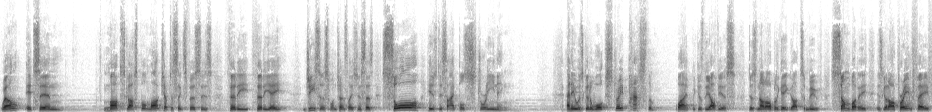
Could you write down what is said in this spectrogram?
well, it's in Mark's Gospel, Mark chapter 6, verses 30, 38. Jesus, one translation says, saw his disciples straining, and he was going to walk straight past them. Why? Because the obvious does not obligate God to move. Somebody is going to operate in faith,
